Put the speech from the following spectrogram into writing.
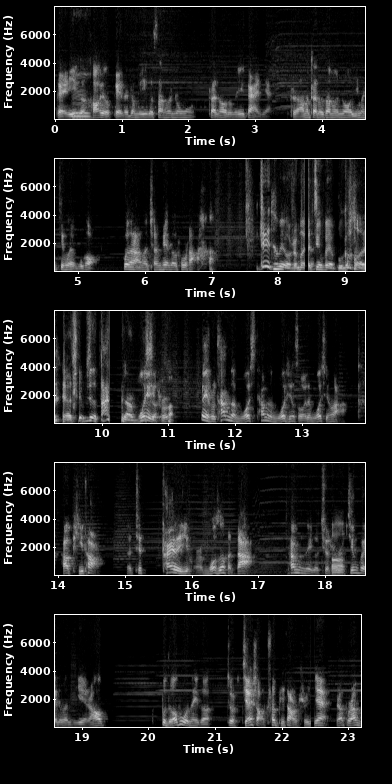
给一个好友给的这么一个三分钟战斗这么一个概念，只让他战斗三分钟，因为经费不够，不能让他全篇都出场。这他妈有什么经费不够的呀？这不就搭点模型吗？那时候他们的模他们的模型，所谓的模型啊，还有皮套，呃，这拍了一会儿磨损很大，他们那个确实是经费的问题，然后。不得不那个就是减少穿皮套的时间，然后不然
